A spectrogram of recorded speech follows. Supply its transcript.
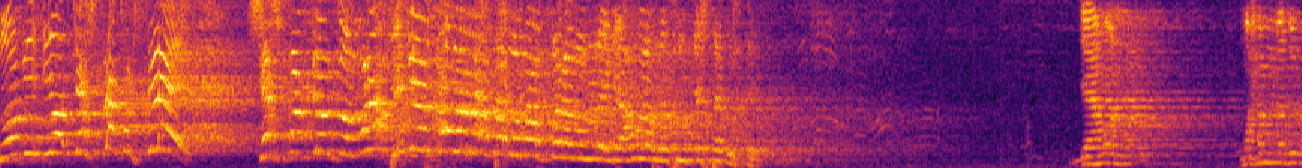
নবীজিও চেষ্টা করছে শেষ পর্যন্ত মুনাফিকের কবর রাজাবো মাফ করানোর লেগে আল্লাহ রসুল চেষ্টা করছে যেমন মোহাম্মদুর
